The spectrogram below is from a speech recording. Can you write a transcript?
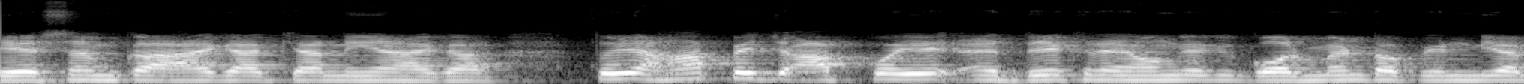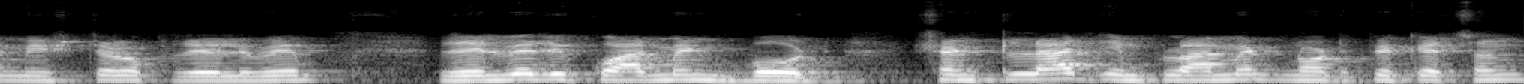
एएसएम का आएगा क्या नहीं आएगा। तो यहाँ पे जो आपको ये देख रहे होंगे कि government of India minister of railway railway requirement board centralise employment notification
